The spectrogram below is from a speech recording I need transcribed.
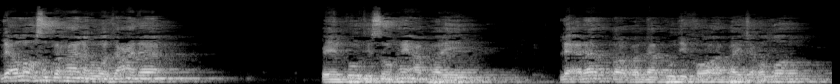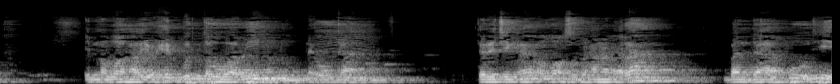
และอัลลอฮ์ سبحانه และ تعالى เป็นผู้ที่ทรงให้อภัยและรักต่อบรรดาผู้ที่ขออภัยจากอัลลอฮ์อินนัลลอฮะยุฮิบบุตตวาบีนในองค์การแต่จริงแล้วอัลลอฮ์ سبحانه และรักบรรดาผู้ที่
